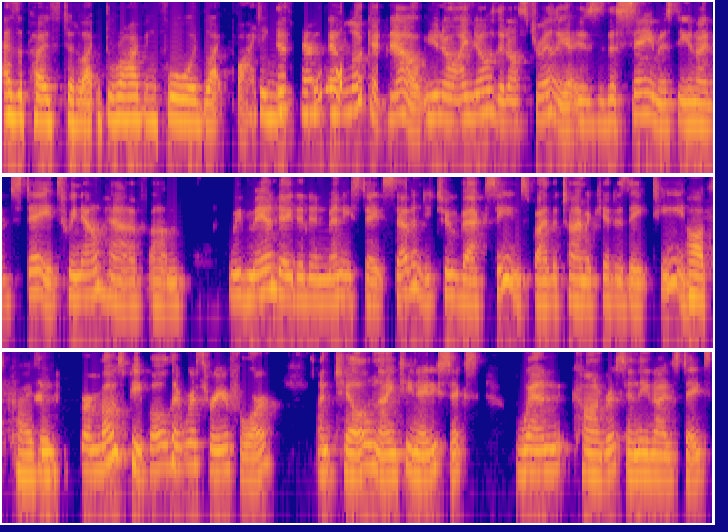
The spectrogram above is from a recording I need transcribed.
as opposed to like driving forward like fighting this and, and, and, look at now you know i know that australia is the same as the united states. We now have um, we've mandated in many states 72 vaccines by the time a kid is 18 oh it's crazy. And for most people there were three or four until 1986 when Congress in the United States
